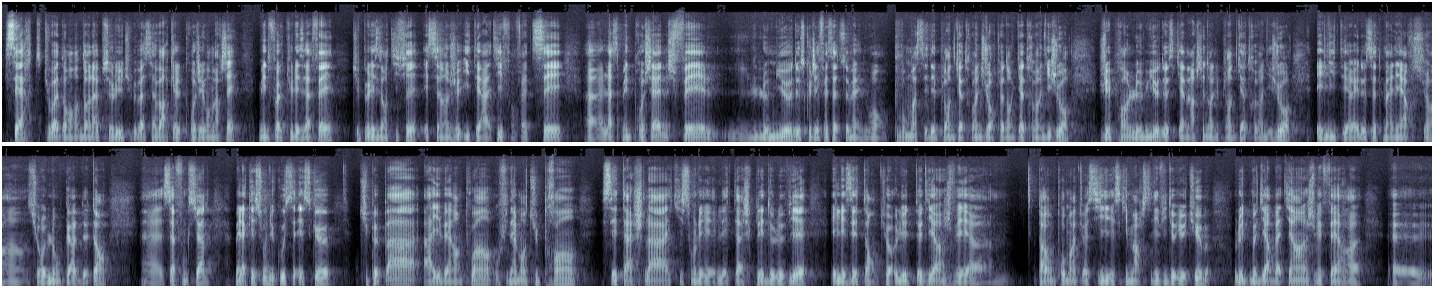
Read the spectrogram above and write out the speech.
certes, tu vois, dans, dans l'absolu, tu peux pas savoir quels projets vont marcher, mais une fois que tu les as faits, tu peux les identifier et c'est un jeu itératif en fait. C'est euh, la semaine prochaine, je fais le mieux de ce que j'ai fait cette semaine. Ou pour moi, c'est des plans de 90 jours. Tu vois, dans 90 jours, je vais prendre le mieux de ce qui a marché dans les plans de 90 jours et l'itérer de cette manière sur, un, sur une longue période de temps. Euh, ça fonctionne. Mais la question du coup, c'est est-ce que tu peux pas arriver à un point où finalement tu prends ces tâches-là qui sont les, tâches clés de levier et les étendre. Tu vois, au lieu de te dire, je vais, euh, par exemple pour moi, tu vois, si ce qui marche c'est des vidéos YouTube, au lieu de me dire, bah tiens, je vais faire euh, euh,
